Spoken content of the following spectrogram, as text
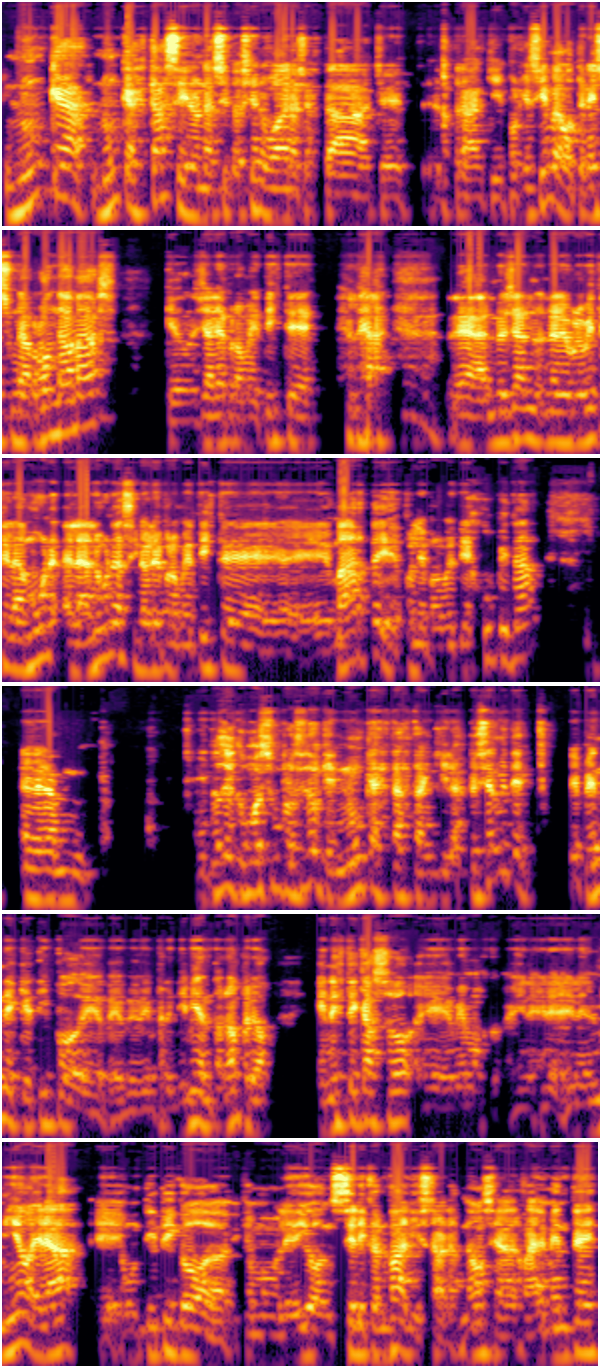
nunca, nunca estás en una situación, bueno, ya está, che, tranqui, porque siempre vos tenés una ronda más que donde ya le prometiste, no, ya no le prometiste la, la, luna, sino le prometiste eh, Marte y después le prometiste Júpiter. Em, entonces, como es un proceso que nunca estás tranquila, especialmente depende de qué tipo de, de emprendimiento, ¿no? Pero en este caso, eh, vemos, en, el mío era eh, un típico, como le digo, un Silicon Valley startup, ¿no? O sea, realmente,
